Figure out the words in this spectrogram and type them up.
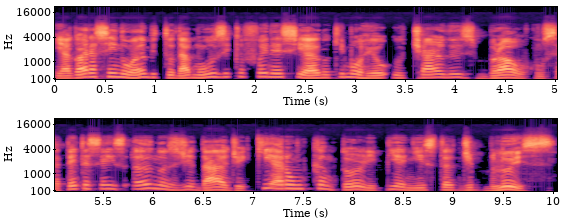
E agora sim, no âmbito da música, foi nesse ano que morreu o Charles Brown, com 76 anos de idade, que era um cantor e pianista de blues.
